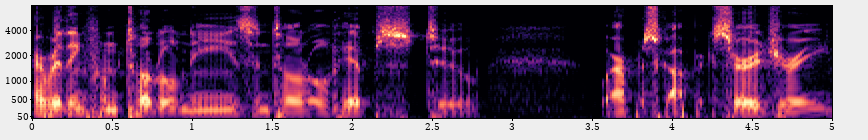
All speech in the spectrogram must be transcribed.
Everything from total knees and total hips to laparoscopic surgery,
